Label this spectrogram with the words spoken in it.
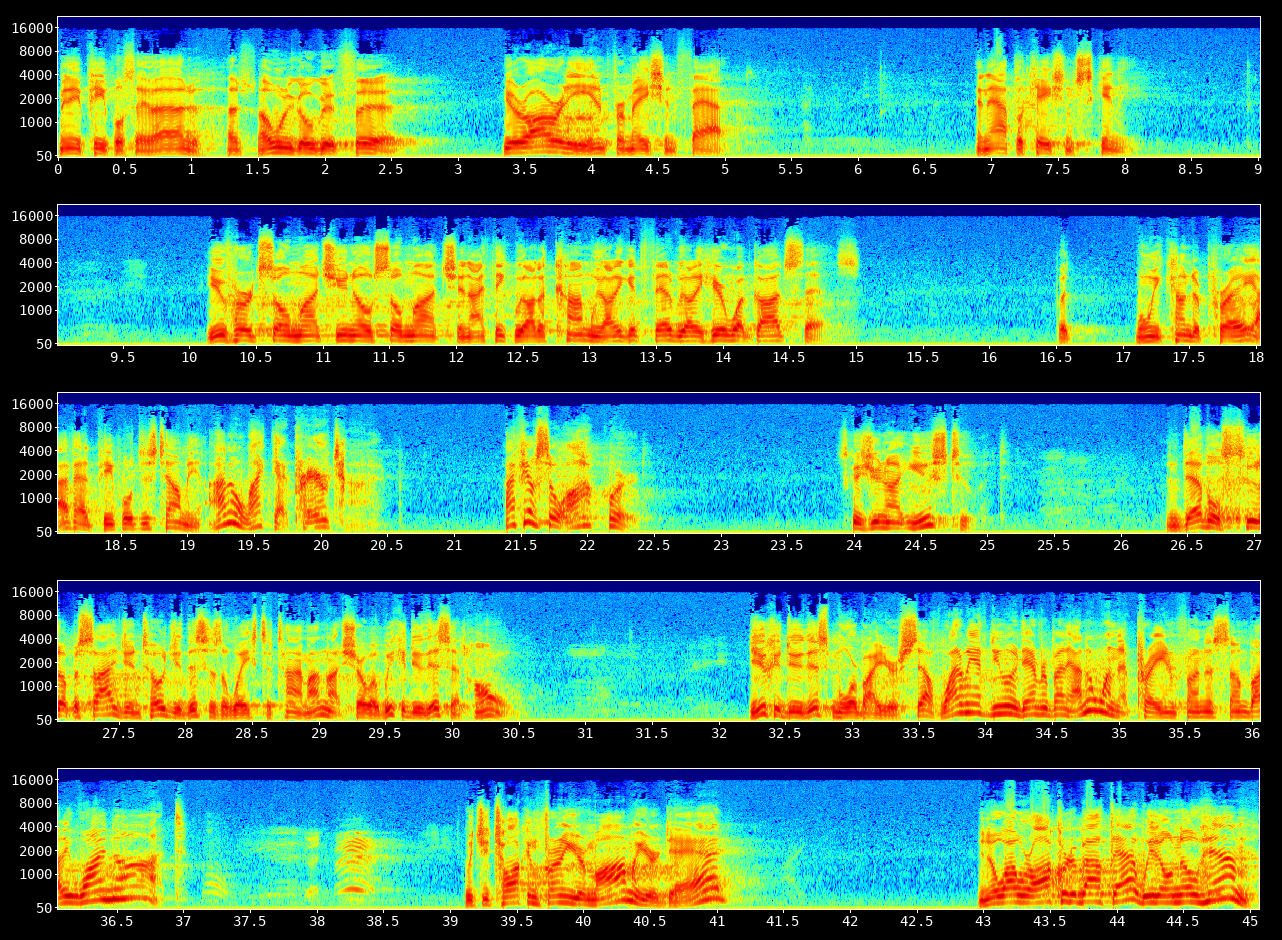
Many people say, I, I want to go get fed. You're already information fat and application skinny. You've heard so much, you know so much, and I think we ought to come, we ought to get fed, we ought to hear what God says. But when we come to pray, I've had people just tell me, I don't like that prayer time. I feel so awkward. It's because you're not used to it. And devil stood up beside you and told you this is a waste of time. I'm not sure what we could do this at home. You could do this more by yourself. Why do we have to do it with everybody? I don't want to pray in front of somebody. Why not? Would you talk in front of your mom or your dad? You know why we're awkward about that? We don't know him.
